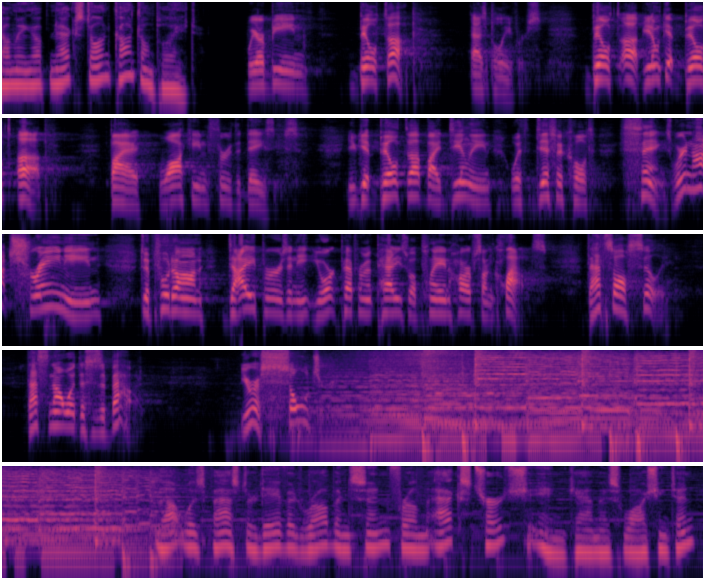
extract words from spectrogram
coming up next on Contemplate. We are being built up as believers. Built up. You don't get built up by walking through the daisies. You get built up by dealing with difficult things. We're not training to put on diapers and eat York peppermint patties while playing harps on clouds. That's all silly. That's not what this is about. You're a soldier. That was Pastor David Robinson from Acts Church in Camas, Washington,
